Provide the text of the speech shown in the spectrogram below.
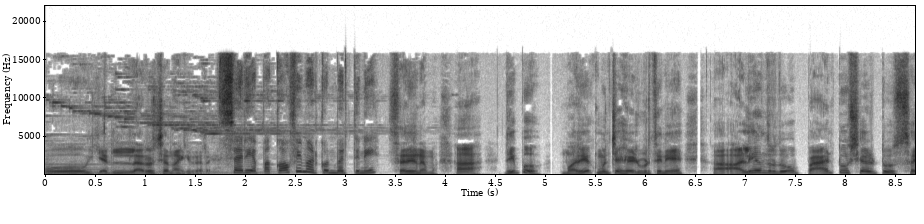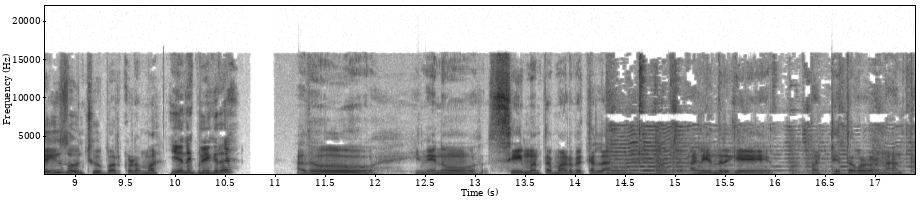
ಓ ಎಲ್ಲರೂ ಚೆನ್ನಾಗಿದ್ದಾರೆ. ಸರಿ ಅಪ್ಪ ಕಾಫಿ ಮಾಡ್ಕೊಂಡ್ ಬರ್ತೀನಿ. ಸರಿನಮ್ಮ. ಹಾ ದೀಪು ಮರೆಯೋಕೆ ಮುಂಚೆ ಹೇಳ್ಬಿಡ್ತೀನಿ. ಆ ಅಳಿಯಂದ್ರದು ಪ್ಯಾಂಟು ಶರ್ಟು ಸೈಜ್ ಒಂಚೂರು ಬರ್ಕೊಡಮ್ಮ. ಏನಕ್ಕೆ ಬೀಗ್ರೆ? ಅದು ಇನ್ನೇನು ಸೇಮ್ ಅಂತ ಮಾಡಬೇಕಲ್ಲ ಅಳಿಯಂದ್ರಿಗೆ ಬಟ್ಟೆ ತಗೊಳ್ಳೋಣ ಅಂತ.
